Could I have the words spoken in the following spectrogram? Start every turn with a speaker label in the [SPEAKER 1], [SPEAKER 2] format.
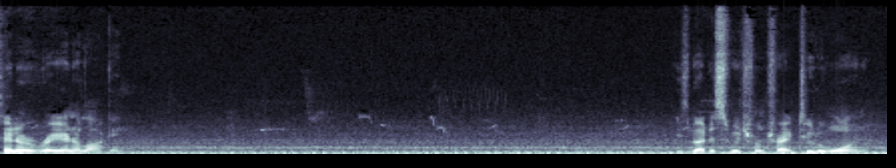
[SPEAKER 1] center rear interlocking. He's about to switch from track 2 to 1.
